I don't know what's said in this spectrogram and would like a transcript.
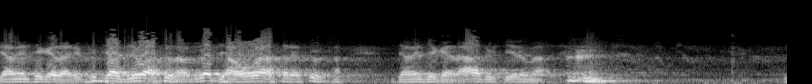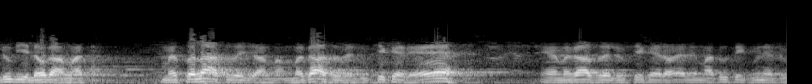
ကြားမင်းဖြစ်ခဲ့တာဒီသူကြပြောရဆိုတော့သူကပြန်ဟောရဆိုတယ်သူကကြားမင်းဖြစ်ခဲ့တာသူရှင်းတော့ကလူပြည်လောကမှာမသလဆိုတဲ့ကြာမှာမကဆိုတဲ့လူဖြစ်ခဲ့တယ်အဲမကဆိုတဲ့လူဖြစ်ခဲ့တော့အဲဒီမှာသူစိတ်ကူးနေသူ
